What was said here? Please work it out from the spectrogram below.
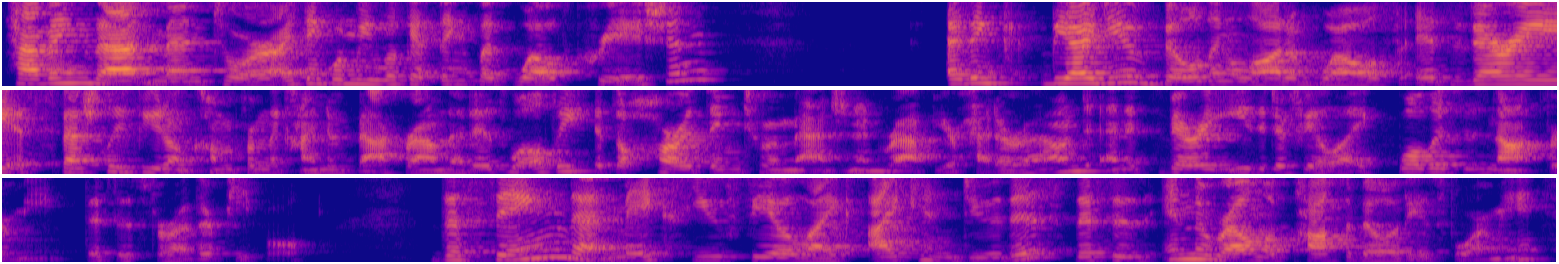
having that mentor. I think when we look at things like wealth creation, I think the idea of building a lot of wealth, it's very, especially if you don't come from the kind of background that is wealthy, it's a hard thing to imagine and wrap your head around. And it's very easy to feel like, well, this is not for me. This is for other people the thing that makes you feel like I can do this, this is in the realm of possibilities for me,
